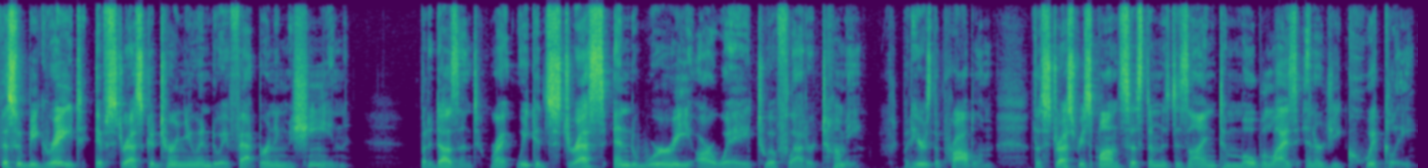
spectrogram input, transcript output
This would be great if stress could turn you into a fat burning machine, but it doesn't, right? We could stress and worry our way to a flatter tummy. But here's the problem the stress response system is designed to mobilize energy quickly.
